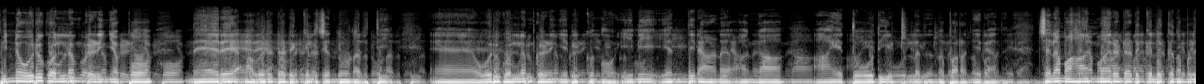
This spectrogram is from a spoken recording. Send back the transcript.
പിന്നെ ഒരു കൊല്ലം കഴിഞ്ഞപ്പോ നേരെ അവരുടെ അടുക്കൽ ചെന്നുണർത്തി "ഏ, ഒരു കൊല്ലം കഴിഞ്ഞിരിക്കുന്നു. ഇനി എന്തിനാണ് അങ്ങ് ആയ ആയത്ത് ഓതിയിട്ടുള്ളത് എന്ന് ചില മഹാന്മാരുടെ അടുക്കലൊക്കെ നമ്മൾ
